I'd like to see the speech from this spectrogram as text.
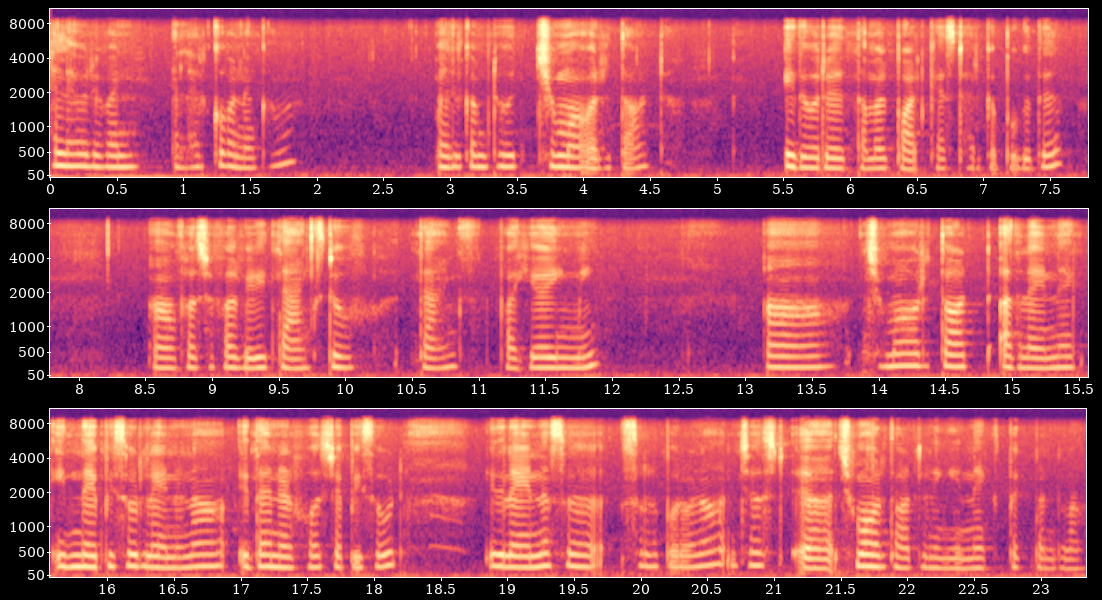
ஹலோ எவ்ரிவன் எல்லாருக்கும் வணக்கம். வெல்கம் டு சும்மா ஒரு தாட் இது ஒரு தமிழ் பாட்காஸ்ட்டாக இருக்க போகுது. First of all very thanks to thanks for hearing me சும்மா ஒரு தாட் அதில் என்ன இந்த எபிசோடில் என்னென்னா இதுதான் என்னோடய ஃபர்ஸ்ட் எபிசோட் இதில் என்ன சொ சொல்ல போகிறோன்னா ஜஸ்ட் சும்மா ஒரு தாட்டில் நீங்கள் என்ன எக்ஸ்பெக்ட் பண்ணலாம்?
